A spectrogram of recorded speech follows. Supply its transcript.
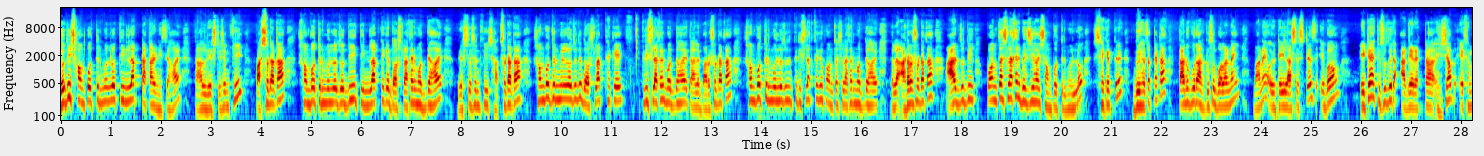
যদি সম্পত্তির মূল্য তিন লাখ টাকার নিচে হয়, তাহলে রেজিস্ট্রেশন ফি পাঁচশো টাকা। সম্পত্তির মূল্য যদি তিন লাখ থেকে দশ লাখের মধ্যে হয় রেজিস্ট্রেশন ফি সাতশো টাকা। সম্পত্তির মূল্য যদি দশ লাখ থেকে তিরিশ লাখের মধ্যে হয়, তাহলে বারোশো টাকা। সম্পত্তির মূল্য যদি তিরিশ লাখ থেকে পঞ্চাশ লাখের মধ্যে হয়, তাহলে আঠারোশো টাকা। আর যদি পঞ্চাশ লাখের বেশি হয় সম্পত্তির মূল্য, সেক্ষেত্রে দুই হাজার টাকা। তার উপর আর কিছু বলা নাই মানে ওইটাই লাস্ট স্টেজ এবং এটা কিছুদিন আগের একটা হিসাব, এখান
